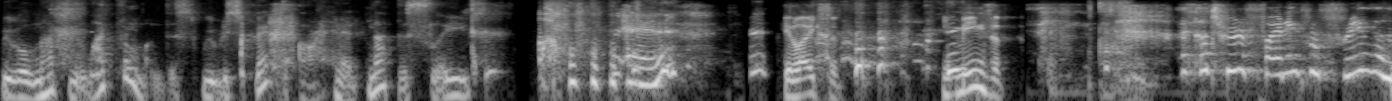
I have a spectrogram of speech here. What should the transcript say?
we will not be like the Mundus. We respect our head, not the slave. eh? He likes it. He means it. I thought we were fighting for freedom.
